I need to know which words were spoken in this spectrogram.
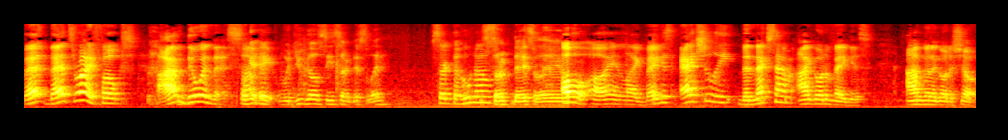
that that's right, folks. I'm doing this. Okay, I'm hey, would you go see Cirque du Soleil? Cirque du who now? Cirque du Soleil. Oh, uh, in like Vegas. Actually, the next time I go to Vegas, I'm gonna go to shows.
